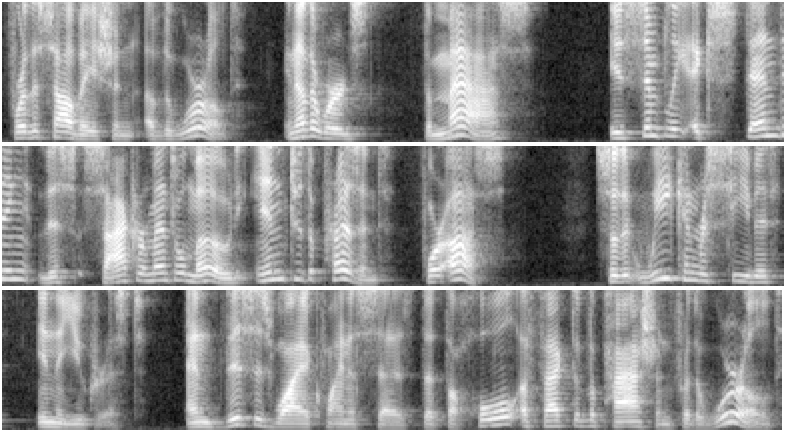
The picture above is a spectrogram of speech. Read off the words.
for the salvation of the world. In other words, the Mass is simply extending this sacramental mode into the present for us so that we can receive it in the Eucharist. And this is why Aquinas says that the whole effect of the Passion for the world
